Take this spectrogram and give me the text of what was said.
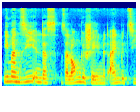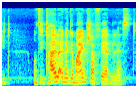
Wie man sie in das Salongeschehen mit einbezieht und sie Teil einer Gemeinschaft werden lässt.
